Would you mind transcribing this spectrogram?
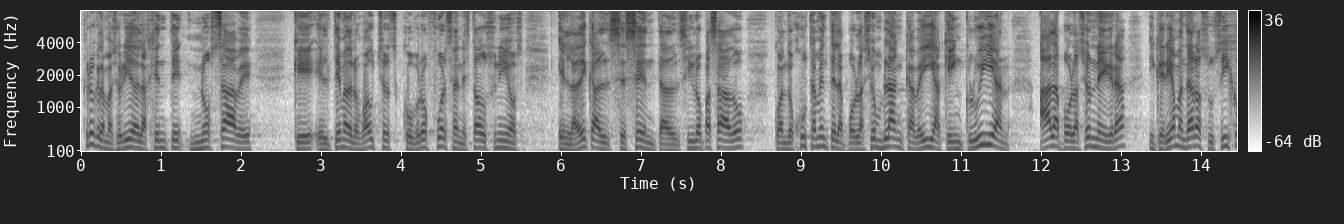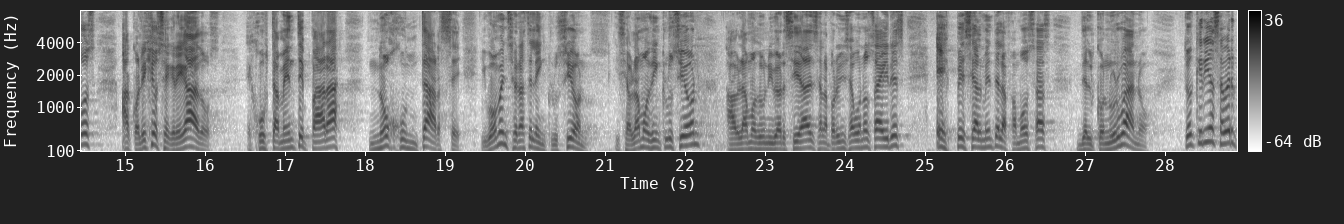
Creo que la mayoría de la gente no sabe que el tema de los vouchers cobró fuerza en Estados Unidos en la década del 60 del siglo pasado, cuando justamente la población blanca veía que incluían a la población negra y quería mandar a sus hijos a colegios segregados, justamente para no juntarse. Y vos mencionaste la inclusión. Y si hablamos de inclusión, hablamos de universidades en la provincia de Buenos Aires, especialmente las famosas del conurbano. Entonces quería saber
